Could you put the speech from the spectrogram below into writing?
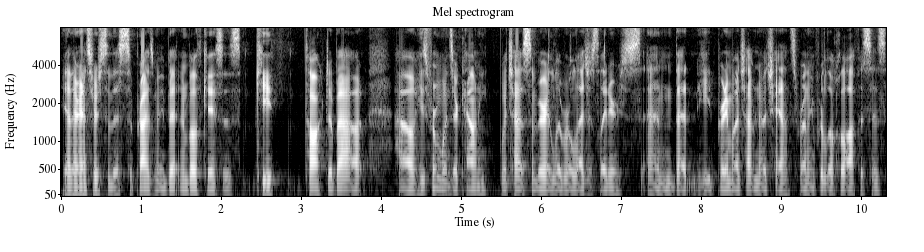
Yeah, their answers to this surprised me a bit in both cases. Keith talked about how he's from Windsor County, which has some very liberal legislators, and that he'd pretty much have no chance running for local offices.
